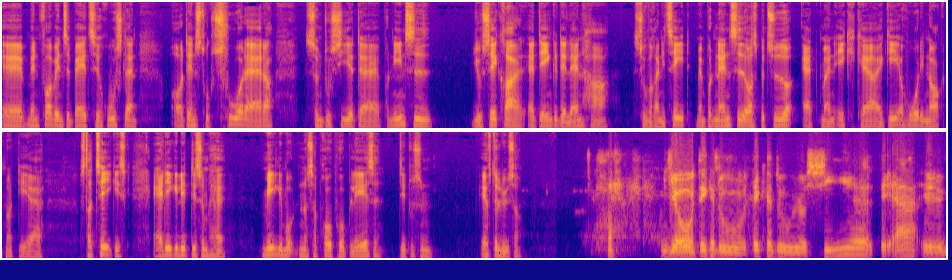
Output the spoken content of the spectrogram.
Øh, men for at vende tilbage til Rusland og den struktur, der er der, som du siger, der på den ene side jo sikrer, at det enkelte land har suverænitet, men på den anden side også betyder, at man ikke kan reagere hurtigt nok, når det er strategisk. Er det ikke lidt ligesom at have mel i munden, og så prøve på at blæse det, du sådan efterlyser? jo, det kan, du, det kan du jo sige. Det er, øh,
